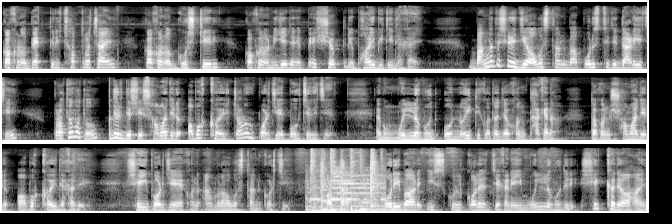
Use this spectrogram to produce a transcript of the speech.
কখনো ব্যক্তির ছত্রচায় কখনো গোষ্ঠীর, কখনো নিজেদের পেশশক্তির ভয়ভীতি দেখায়। বাংলাদেশের যে অবস্থান বা পরিস্থিতি দাঁড়িয়েছে, প্রথমত আমাদের দেশে সমাজের অবক্ষয় চরম পর্যায়ে পৌঁছে গেছে। এবং মূল্যবোধ ও নৈতিকতা যখন থাকে না, তখন সমাজের অবক্ষয় দেখা দেয়। সেই পর্যায়ে এখন আমরা অবস্থান করছি। অর্থাৎ পরিবার, স্কুল, কলেজ যেখানে এই মূল্যবোধের শিক্ষা দেওয়া হয়,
